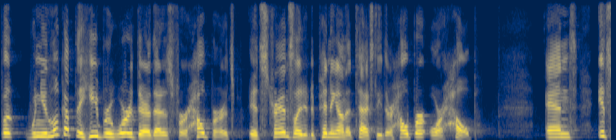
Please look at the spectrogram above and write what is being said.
But when you look up the Hebrew word there that is for helper, it's, it's translated, depending on the text, either helper or help. And it's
